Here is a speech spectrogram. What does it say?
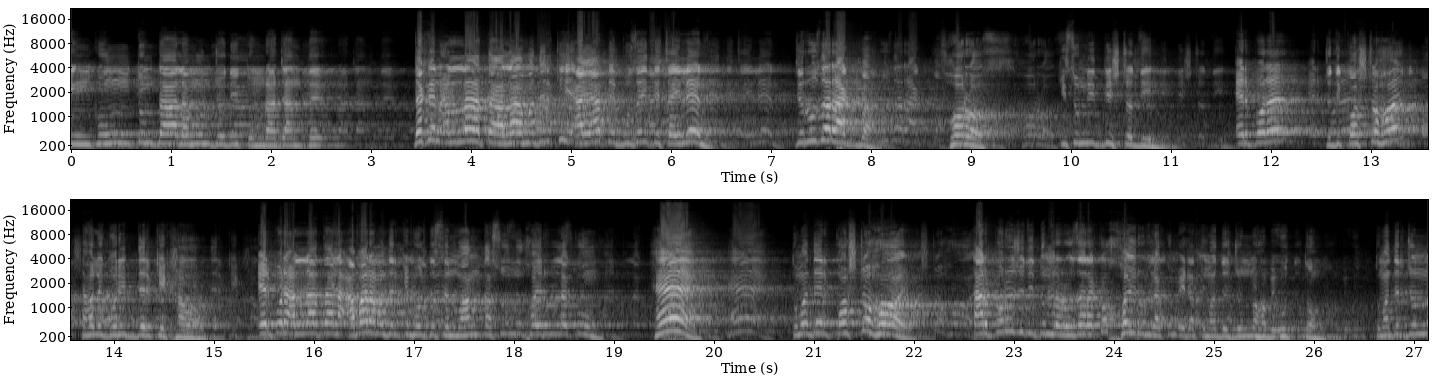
ইন কুনতুম তা'লামুন যদি তোমরা জানতে দেখেন আল্লাহ তাআলা আমাদেরকে আয়াতে বুঝাইতে চাইলেন যে রোজা রাখবা ফরজ, কিছু নির্দিষ্ট দিন। এরপরে যদি কষ্ট হয়, তাহলে গরিবদেরকে খাওয়াও। এরপরে আল্লাহ তাআলা আবার আমাদেরকে বলতেছেন ওয়ান তাসুমু খায়রুল লাকুম। হ্যাঁ তোমাদের কষ্ট হয়, তারপরেও যদি তোমরা রোজা রাখো খৈরুল লাকুম, এটা তোমাদের জন্য হবে উত্তম। তোমাদের জন্য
